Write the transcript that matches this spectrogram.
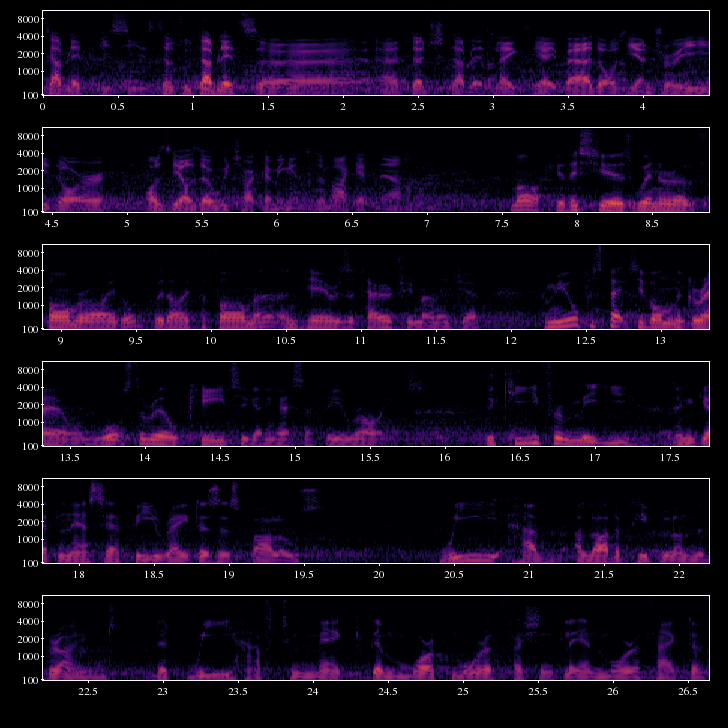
tablet PCs, to, to tablets, uh, uh, touch tablet like the iPad or the Android or all the other which are coming into the market now. Mark, you're this year's winner of Pharma Idol with eyeforpharma and here as a territory manager. From your perspective on the ground, what's the real key to getting SFE right? The key for me in getting SFE right is as follows. We have a lot of people on the ground that we have to make them work more efficiently and more effective.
